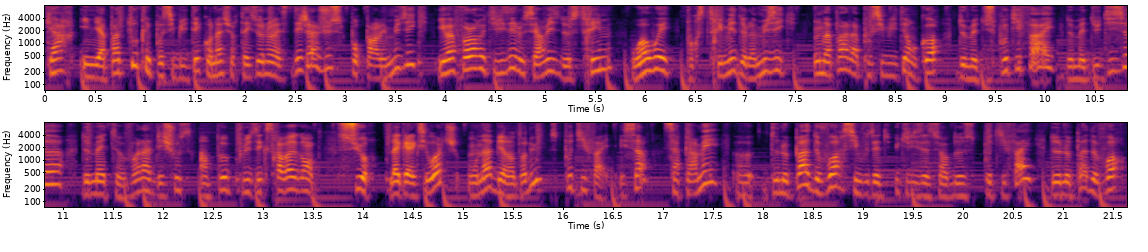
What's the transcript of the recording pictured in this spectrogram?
Car il n'y a pas toutes les possibilités qu'on a sur Tizen OS. Déjà, juste pour parler musique, il va falloir utiliser le service de stream Huawei pour streamer de la musique. On n'a pas la possibilité encore de mettre du Spotify, de mettre du Deezer, de mettre voilà des choses un peu plus extravagantes. Sur la Galaxy Watch, on a bien entendu Spotify. Et ça, ça permet euh, de ne pas devoir, si vous êtes utilisateur de Spotify, de ne pas devoir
